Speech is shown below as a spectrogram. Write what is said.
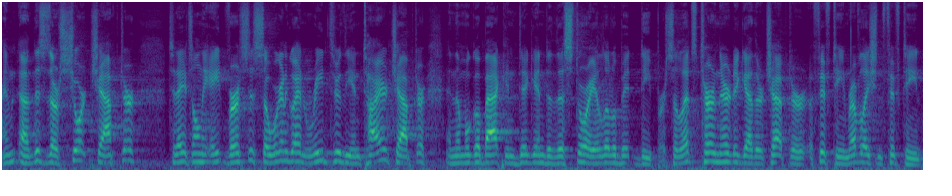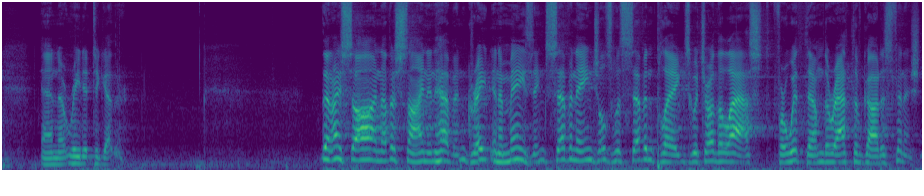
And uh, this is our short chapter. Today it's only eight verses, so we're going to go ahead and read through the entire chapter, and then we'll go back and dig into this story a little bit deeper. So let's turn there together, chapter 15, Revelation 15, and uh, read it together. Then I saw another sign in heaven, great and amazing, seven angels with seven plagues, which are the last, for with them the wrath of God is finished.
